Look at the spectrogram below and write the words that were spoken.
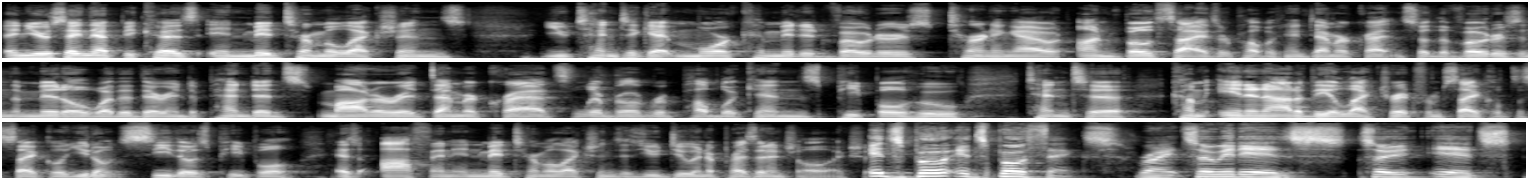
And you're saying that because in midterm elections, you tend to get more committed voters turning out on both sides, Republican and Democrat. And so the voters in the middle, whether they're independents, moderate Democrats, liberal Republicans, people who tend to come in and out of the electorate from cycle to cycle, you don't see those people as often in midterm elections as you do in a presidential election. It's both it's both things, right? So it is so it's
